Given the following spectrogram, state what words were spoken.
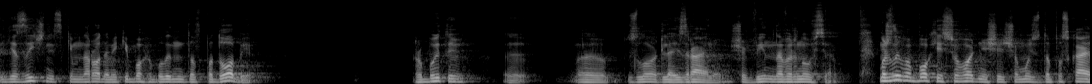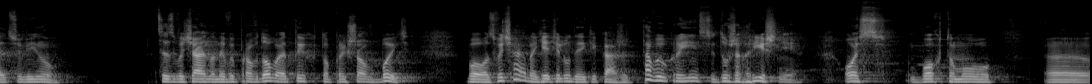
язичницьким народам, які Боги були не до вподобі, робити е, зло для Ізраїлю, щоб він навернувся. Можливо, Бог і сьогодні ще чомусь допускає цю війну. Це, звичайно, не виправдовує тих, хто прийшов бить. Бо, звичайно, є ті люди, які кажуть, та ви, українці, дуже грішні. Ось Бог тому е,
